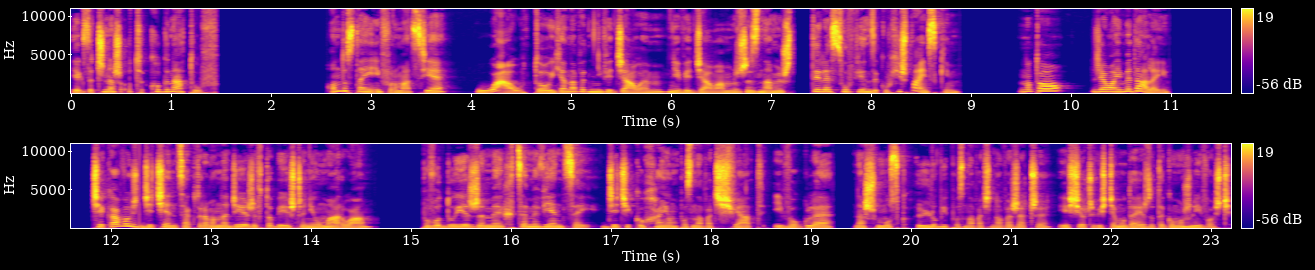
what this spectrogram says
jak zaczynasz od kognatów? On dostaje informację: Wow, to ja nawet nie wiedziałem, nie wiedziałam, że znam już tyle słów w języku hiszpańskim. No to działajmy dalej. Ciekawość dziecięca, która mam nadzieję, że w tobie jeszcze nie umarła, powoduje, że my chcemy więcej. Dzieci kochają poznawać świat i w ogóle nasz mózg lubi poznawać nowe rzeczy, jeśli oczywiście mu dajesz do tego możliwość.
